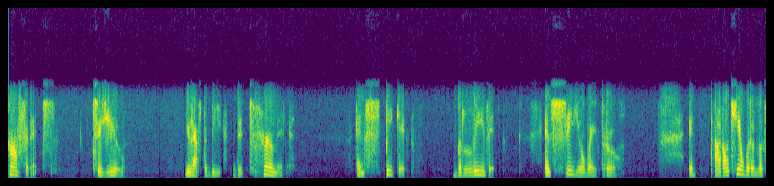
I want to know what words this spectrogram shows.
confidence to you. You have to be determined and speak it, believe it, and see your way through. I don't care what it looks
